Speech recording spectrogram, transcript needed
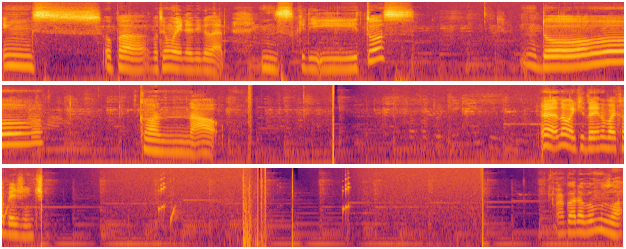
Ins... Opa, botei um N ali, galera. Inscritos. Do. Canal. É, não, é que daí não vai caber, gente. Agora vamos lá.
